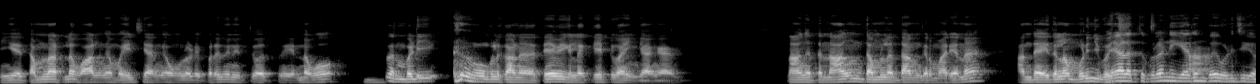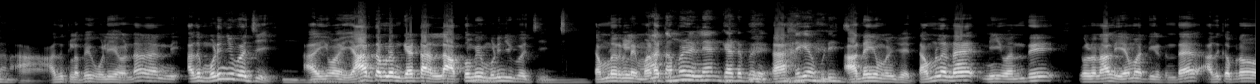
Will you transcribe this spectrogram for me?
நீங்கள் தமிழ்நாட்டில் வாழுங்க மகிழ்ச்சியாக இருங்க. உங்களுடைய பிரதிநிதித்துவத்து என்னவோ அதன்படி உங்களுக்கான தேவைகளை கேட்டு வாங்கிக்காங்க. நாங்க த- நாங்களும் தமிழன் தான்ங்கிற மாதிரியான அந்த இதெல்லாம் முடிஞ்சு போச்சு. அடையாளத்துக்குள்ள நீங்க எதுவும் போய் ஒளிஞ்சுக்க வேணாம். அதுக்குள்ள போய் ஒளிய வேண்டாம். அது முடிஞ்சு போச்சு. இவன் யார் தமிழன் கேட்டான்ல அப்பவுமே முடிஞ்சு போச்சு. தமிழர்களை மன தமிழ் இல்லையான்னு கேட்ட பேரு. அன்னைக்கே முடிஞ்சு அன்னைக்கு முடிஞ்சு. தமிழனை நீ வந்து இவ்வளவு நாள் ஏமாத்திக்கிட்டு இருந்த அதுக்கப்புறம்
